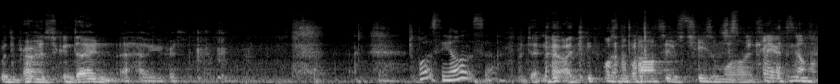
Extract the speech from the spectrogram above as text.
Would the Prime Minister condone uh, having a Christmas? What's the answer? I don't know. I didn't. Wasn't the party, it was cheese and wine. clear, it's not.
